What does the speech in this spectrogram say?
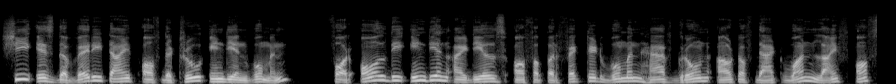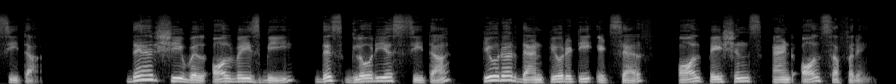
She is the very type of the true Indian woman, for all the Indian ideals of a perfected woman have grown out of that one life of Sita. There she will always be, this glorious Sita, purer than purity itself, all patience and all suffering.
